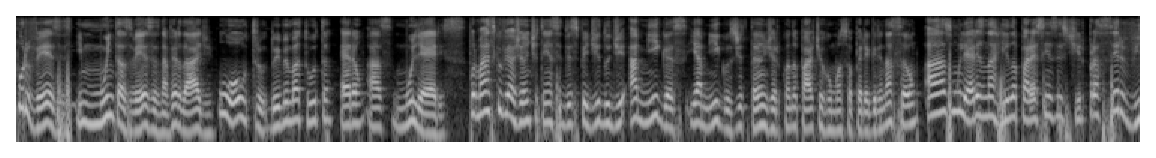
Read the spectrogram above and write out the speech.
por vezes, e muitas vezes, na verdade, o outro do Ibn Battuta eram as mulheres. Por mais que o viajante tenha se despedido de amigas e amigos de Tanger quando parte rumo à sua peregrinação, as mulheres na Rila parecem existir para servir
